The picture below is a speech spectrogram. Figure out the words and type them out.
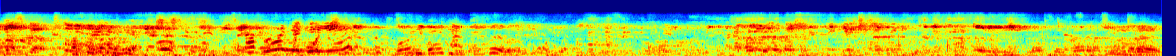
Будь ласка, слово вам. Я ще спілкуюсь за Володій, Володій, можливо. Зараз він вже...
